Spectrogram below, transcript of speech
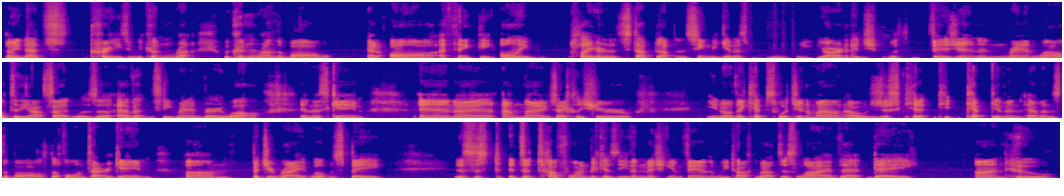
I mean, that's crazy. We couldn't run. We couldn't run the ball at all. I think the only player that stepped up and seemed to get us yardage with vision and ran well to the outside was uh, Evans. He ran very well in this game, and I I'm not exactly sure. You know, they kept switching him out. I would just kept, kept giving Evans the ball the whole entire game. Um, but you're right, Wilton Speight this is it's a tough one because even Michigan fans, and we talked about this live that day on who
